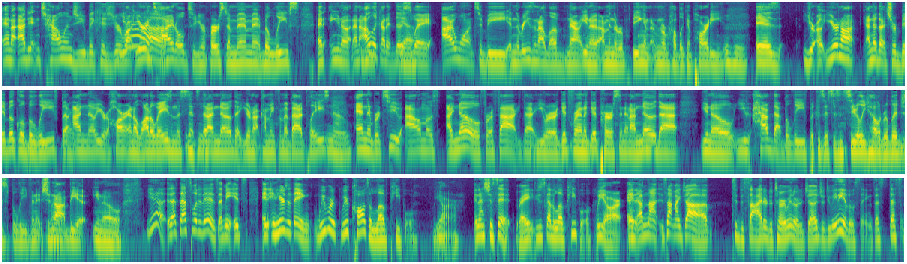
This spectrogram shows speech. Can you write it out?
and I, I didn't challenge you because you're right. You're entitled to your First Amendment beliefs, and you know. And I look at it this Mm-hmm. Yeah. way: I want to be, and the reason I love now, you know, I'm in the being in the Republican Party Mm-hmm. is you're uh, you're not. I know that's your biblical belief, but Right. Mm-hmm. I know your heart in a lot of ways, in the sense that I know that you're not coming from a bad place. No. And number two, I almost I know for a fact that you are a good friend, a good person, and I know that you know you have that belief because it's a sincerely held religious belief, and it should not be a you know yeah, that that's what it is. I mean, it's and, and here's the thing: we were we are called to love people, we are and that's just it, right? You just got to love people. we are and I'm not. It's not my job to decide or determine or to judge or do any of those things. That's that's.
